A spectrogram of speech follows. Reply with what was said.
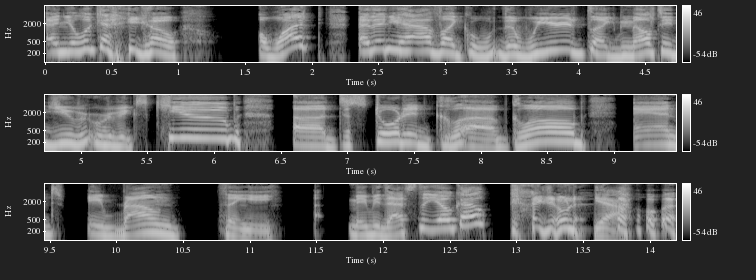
And you look at it and you go, a what? And then you have like the weird, like melted Rubik's Cube, uh, distorted gl- uh, globe, and a round thingy. Maybe that's the Yoko? I don't know. Yeah.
